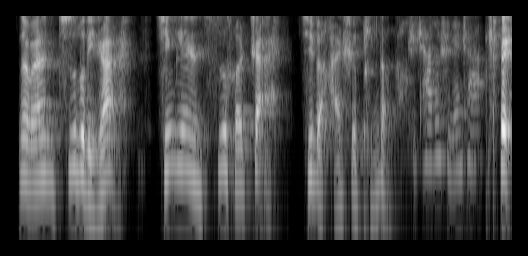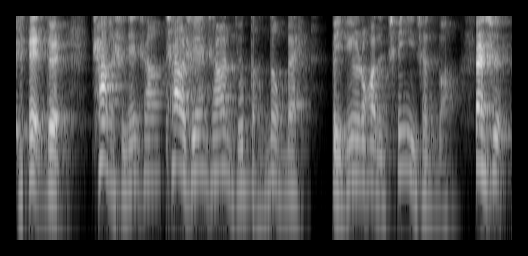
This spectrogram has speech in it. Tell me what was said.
那玩意资不抵债。今天是资和债基本还是平等的，只差个时间差。对对对，差个时间差，差个时间差你就等等呗。北京人的话得撑一撑吧，但是。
